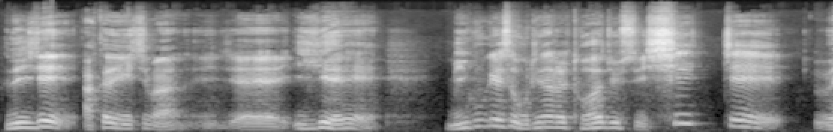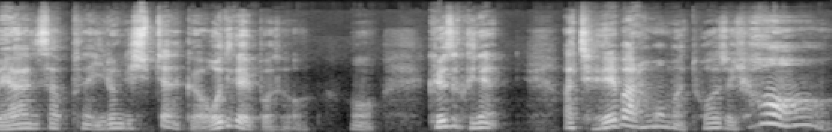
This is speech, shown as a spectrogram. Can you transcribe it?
근데 이제 아까 얘기했지만 이제 이게 미국에서 우리나라를 도와줄 수 있는 실제 외환 사프나 이런 게 쉽지 않을 거야. 어디가 예뻐서. 어. 그래서 그냥 아 제발 한 번만 도와줘. 형.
